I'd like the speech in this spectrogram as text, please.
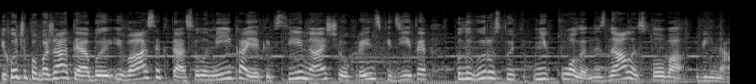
І хоче побажати, аби і Васик та Соломійка, як і всі наші українські діти, коли виростуть, ніколи не знали слова війна.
